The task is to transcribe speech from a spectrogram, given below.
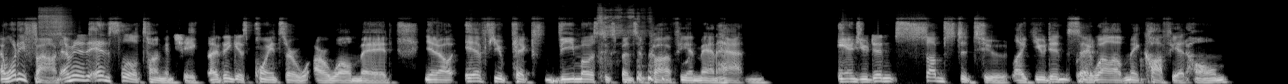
And what he found, I mean, it- it's a little tongue in cheek, but I think his points are are well made. You know, if you picked the most expensive coffee in Manhattan and you didn't substitute, like you didn't say, Right. well, I'll make coffee at home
